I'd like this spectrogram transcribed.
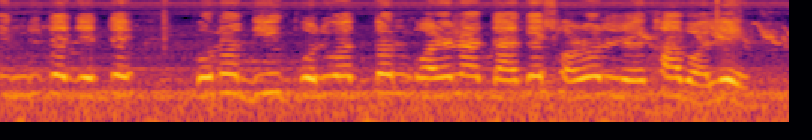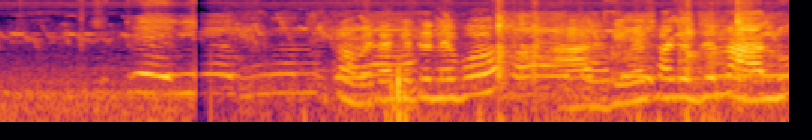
বিন্দুতে যেতে কোনো দিক পরিবর্তন করে না, তাকে সরল রেখা বলে। চিত্রে এবি টমেটো কেটে নেব আর ডিমের শাকের জন্য আলু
